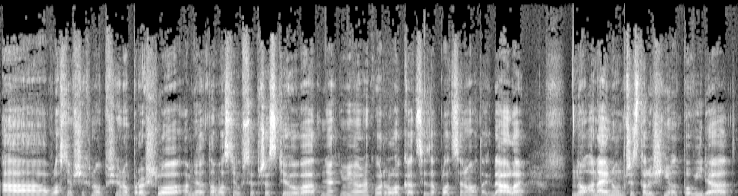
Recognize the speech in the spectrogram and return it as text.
a vlastně všechno, všechno prošlo a měl tam vlastně už se přestěhovat, nějaký měl nějakou relokaci zaplacenou a tak dále. No a najednou přestali všichni odpovídat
